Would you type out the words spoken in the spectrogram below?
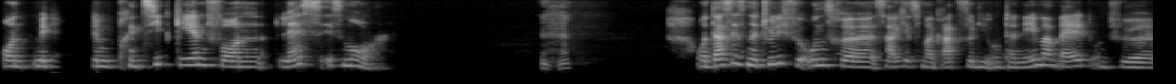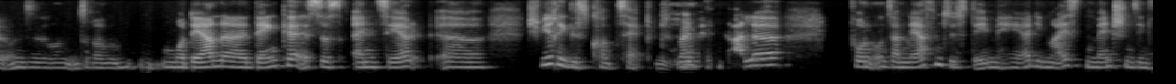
Und mit dem Prinzip gehen von less is more. Mhm. Und das ist natürlich für unsere, sage ich jetzt mal gerade für die Unternehmerwelt und für unsere, unsere moderne Denke, ist es ein sehr äh, schwieriges Konzept, Mhm. weil wir sind alle von unserem Nervensystem her, die meisten Menschen sind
